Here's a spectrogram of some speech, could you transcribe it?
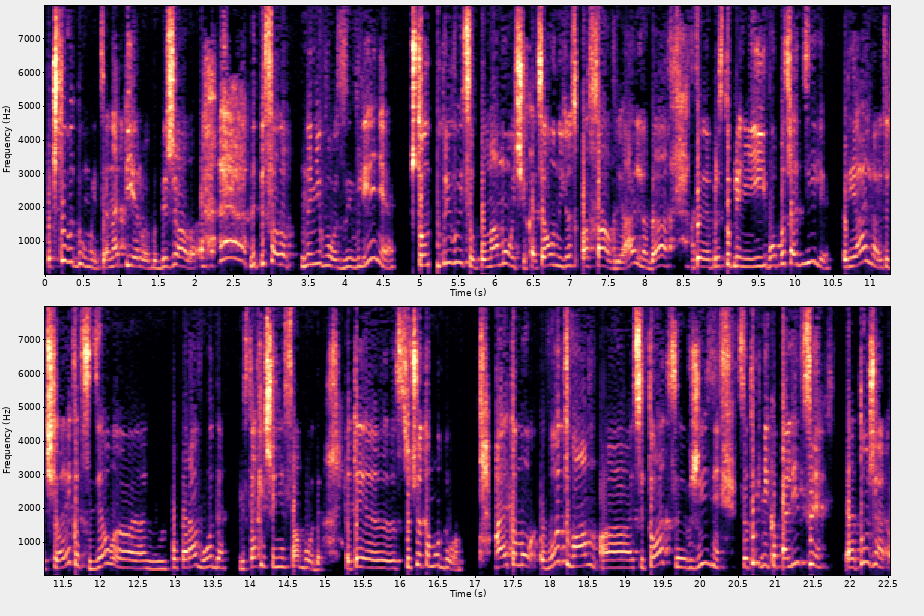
Так что вы думаете, она первая побежала, написала на него заявление, что он превысил полномочия, хотя он ее спасал реально, да, преступление, и его посадили. Реально этот человек отсидел э, полтора года в местах лишения свободы. Это э, с учетом УДО. Поэтому вот вам э, ситуации в жизни сотрудника полиции э, тоже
